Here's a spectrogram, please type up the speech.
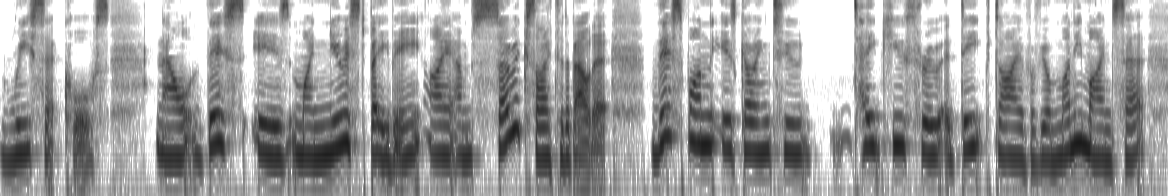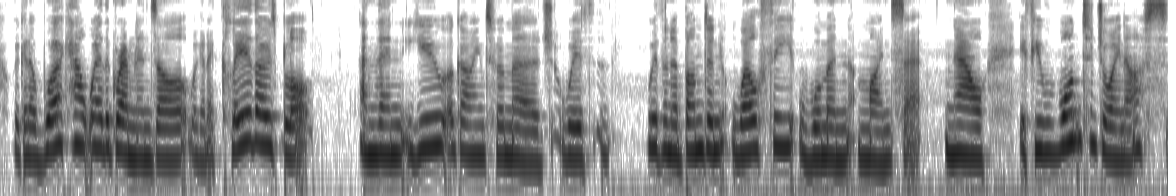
Reset course. Now, this is my newest baby. I am so excited about it. This one is going to take you through a deep dive of your money mindset. We're going to work out where the gremlins are, we're going to clear those blocks, and then you are going to emerge with with an abundant, wealthy woman mindset. Now, if you want to join us,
